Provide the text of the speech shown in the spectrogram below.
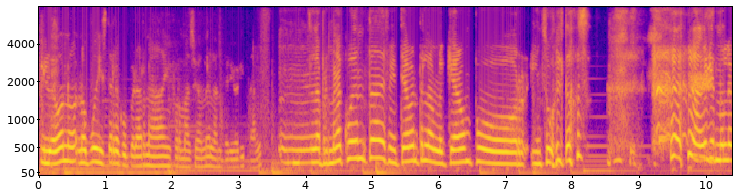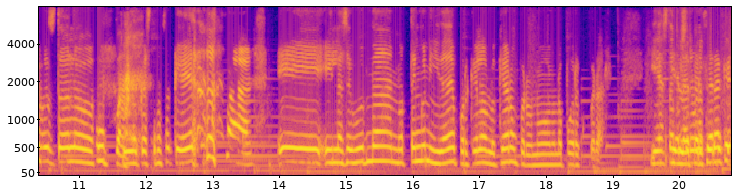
Y luego no, no pudiste recuperar nada de información del anterior y tal. Mm, La primera cuenta definitivamente la bloquearon por insultos. A alguien no le gustó lo, ¡Upa! lo castroso que era. y, y la segunda no tengo ni idea de por qué la bloquearon, pero no, no la puedo recuperar. Y esta ¿Y en la tercera tenía.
